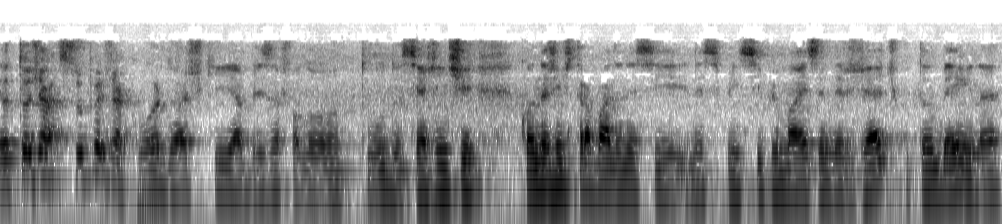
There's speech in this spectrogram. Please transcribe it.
Eu tô já super de acordo, acho que a Brisa falou tudo. Assim, a gente, quando a gente trabalha nesse, nesse princípio mais energético também, né?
